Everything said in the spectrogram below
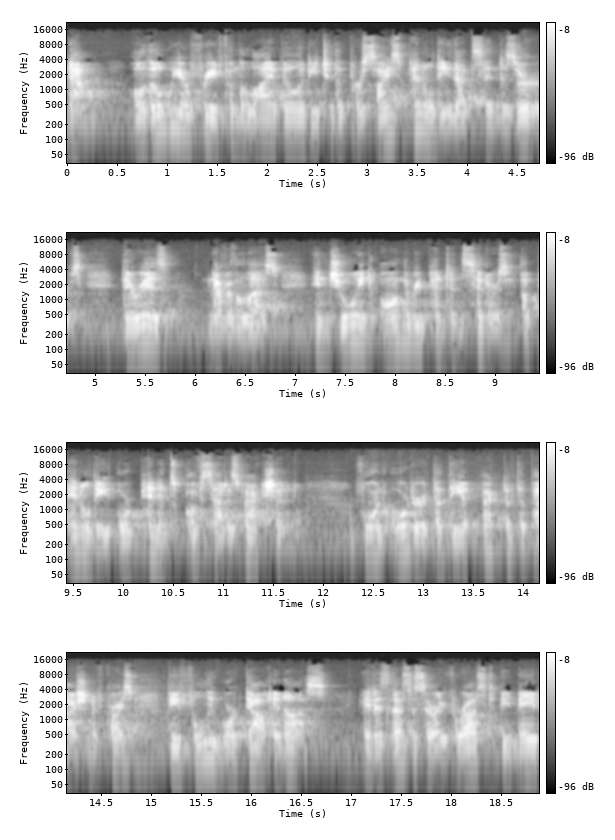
Now, although we are freed from the liability to the precise penalty that sin deserves, there is, nevertheless, enjoined on the repentant sinners a penalty or penance of satisfaction. For in order that the effect of the passion of Christ be fully worked out in us, it is necessary for us to be made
